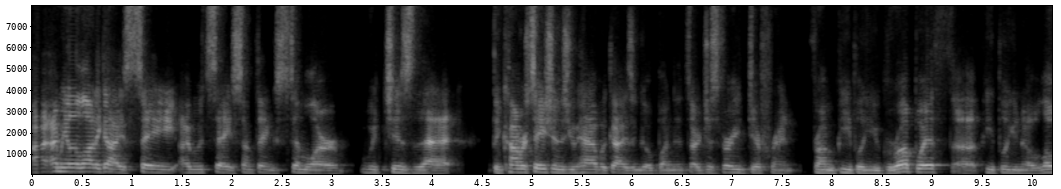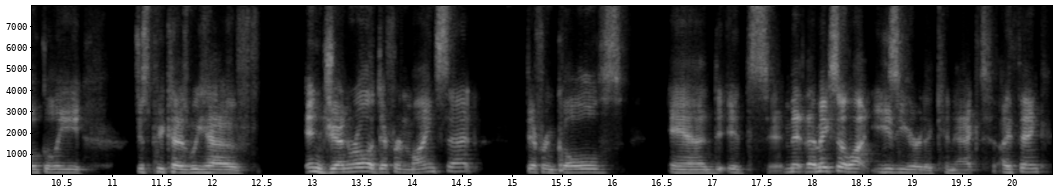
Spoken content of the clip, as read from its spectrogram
I mean, a lot of guys say, I would say something similar, which is that the conversations you have with guys in GoBundance are just very different from people you grew up with, uh, people you know locally, just because we have, in general, a different mindset different goals and it's it, that makes it a lot easier to connect i think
